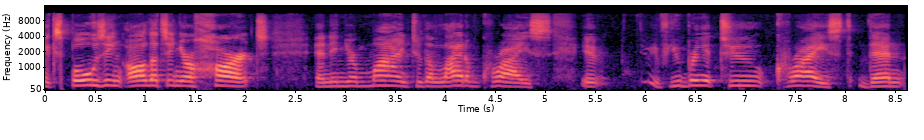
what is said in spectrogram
exposing all that's in your heart and in your mind to the light of Christ, if if you bring it to Christ, then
